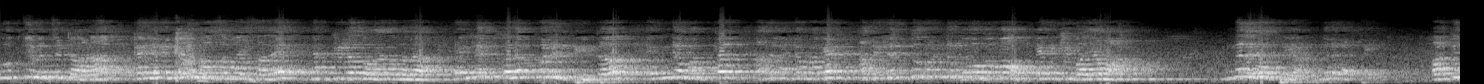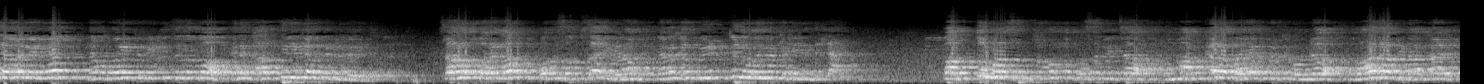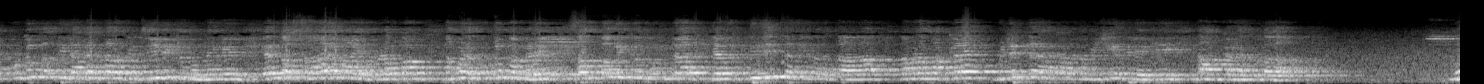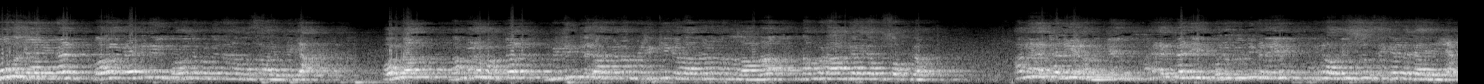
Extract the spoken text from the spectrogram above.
കുത്തി വെച്ചിട്ടാണ് കഴിഞ്ഞ രണ്ടു മാസമായി സാറേ ഞാൻ കിടന്നുറങ്ങുന്നത്. എന്നെ കൊലപ്പെടുത്തിയിട്ട് എന്റെ മക്കൾ അത് എന്റെ മകൻ അത് എടുത്തുകൊണ്ട് പോകുമോ എനിക്ക് ഭയമാണ് ഇന്നലെ രാത്രിയാണ് ഇന്നലെ രാത്രി പത്ത് രാവിലെ കഴിഞ്ഞാൽ ഞാൻ പോയിട്ട് വീട്ടിൽ ചെന്നപ്പോ എന്നെ കാത്തിരിക്കാൻ വേണ്ടി വരും സാറ് പറയണം ഒന്ന് സംസാരിക്കണം ഞങ്ങൾക്ക് വീട്ടിൽ ഉറങ്ങാൻ കഴിയുന്നില്ല പത്തു മാസം ചുമന്ന് പ്രസവിച്ച മക്കളെ ഭയപ്പെട്ടുകൊണ്ട് മാതാപിതാക്കൾ കുടുംബത്തിന്റെ അകത്തളത്തിൽ ജീവിക്കുന്നുണ്ടെങ്കിൽ എന്തോ സാരമായ കുഴപ്പം നമ്മുടെ കുടുംബങ്ങളിൽ സംഭവിക്കുന്നുണ്ട് എന്ന് തിരിച്ചറിയുന്നിടത്താണ് നമ്മുടെ മക്കളെ മിടുക്കരാക്കാവുന്ന വിഷയത്തിലേക്ക് നാം കടക്കുന്നത് മൂന്ന് കാര്യങ്ങൾ വളരെ വേഗതയിൽ പറഞ്ഞുകൊണ്ട് ഞാൻ അവസാനിപ്പിക്കാം ഒന്ന് നമ്മുടെ മക്കൾ മിടുക്കരാകണം മിടുക്കികളാകണം എന്നതാണ് നമ്മുടെ ആഗ്രഹം സ്വപ്നം അങ്ങനെ കഴിയണമെങ്കിൽ അങ്ങനെ കഴിയും ഒരു കുഞ്ഞുങ്ങളെയും നിങ്ങൾ അവിശ്വസിക്കേണ്ട കാര്യമില്ല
